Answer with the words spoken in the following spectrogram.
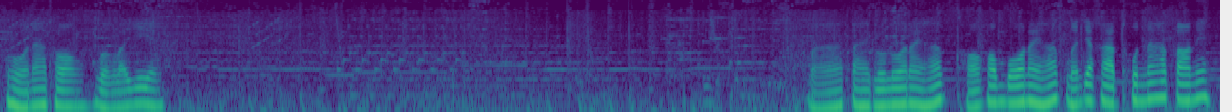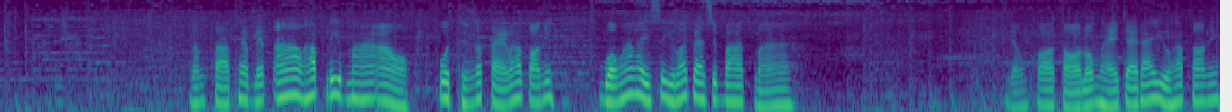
โอ้โห หน้าทองบวกร้อยยี่มาแตกรัวๆหน่อยครับ ขอคอมโบหน่อยครับ เหมือนจะขาดทุนนะครับตอนนี้ น้ำตาแทบเล็ด อ้าวครับ รีบมาอ้าวพูดถึงก็แตกแล้วครับตอนนี้บวกมาเท่าไหร่480 บาทมา ยังพอต่อลมหายใจได้อยู่ครับตอนนี้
